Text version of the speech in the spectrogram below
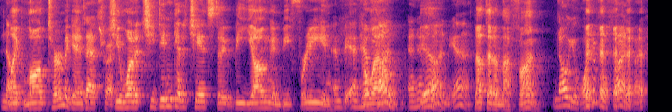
No. like long term again. That's right. She wanted. She didn't get a chance to be young and be free and And be- and go have out. fun, and have yeah. fun, yeah. Not that I'm not fun. No, you're wonderful fun, but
